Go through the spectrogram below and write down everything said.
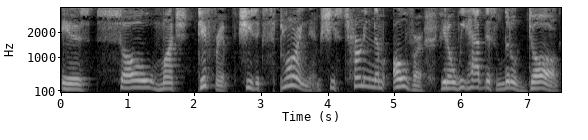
is so much different. She's exploring them, she's turning them over. You know, we have this little dog,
